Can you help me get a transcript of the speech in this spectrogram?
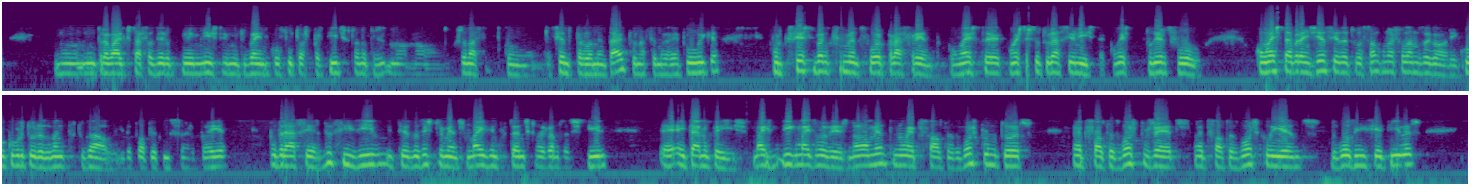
num, num, trabalho que está a fazer o Primeiro-Ministro e muito bem de consulta aos partidos que estão, na, no, no, que estão na, com, parlamentar, que estão na Assembleia da República, porque se este Banco de Fomento for para a frente, com esta, com esta estrutura acionista, com este poder de fogo, com esta abrangência de atuação que nós falamos agora e com a cobertura do Banco de Portugal e da própria Comissão Europeia, poderá ser decisivo e ter dos instrumentos mais importantes que nós vamos assistir eh, a estar no país. Mas digo mais uma vez, normalmente não é por falta de bons promotores, não é por falta de bons projetos, não é por falta de bons clientes, de boas iniciativas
